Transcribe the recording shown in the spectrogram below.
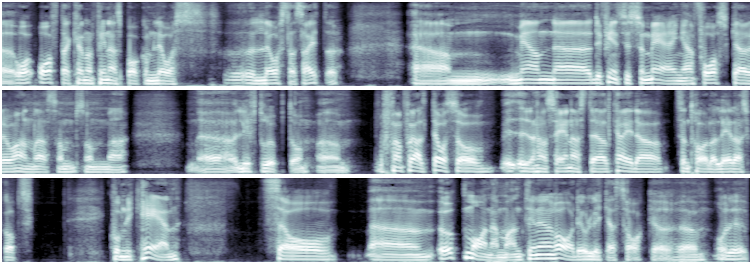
eh, ofta kan de finnas bakom lås, låsta sajter. Ehm, men det finns ju summeringar, forskare och andra som, som lyfter upp dem. Ehm, och framförallt då så i den här senaste al-Qaida centrala ledarskapskommunikén så uh, uppmanar man till en rad olika saker. Uh, och det,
